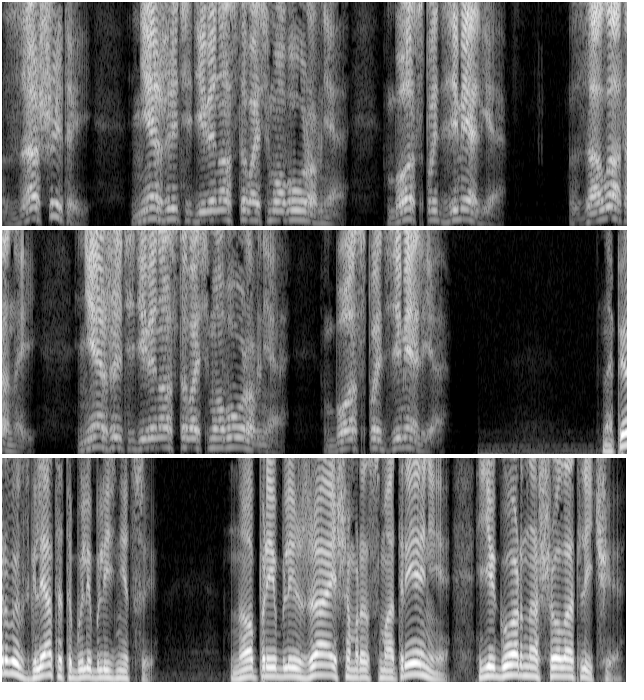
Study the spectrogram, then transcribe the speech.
Зашитый. Нежить 98 уровня. Босс подземелья. Залатанный. Нежить 98 уровня. Босс подземелья. На первый взгляд это были близнецы. Но при ближайшем рассмотрении Егор нашел отличие.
